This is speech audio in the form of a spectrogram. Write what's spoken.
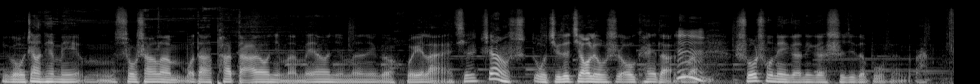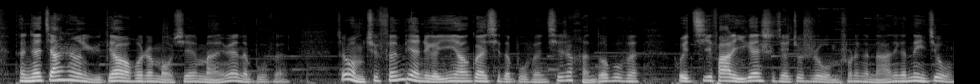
那个我这两天没受伤了，我打怕打扰你们，没让你们那个回来。其实这样我觉得交流是 OK 的，对吧？说出那个那个实际的部分，对吧？但你再加上语调或者某些埋怨的部分，就是我们去分辨这个阴阳怪气的部分，其实很多部分会激发了一件事情，就是我们说那个拿那个内疚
